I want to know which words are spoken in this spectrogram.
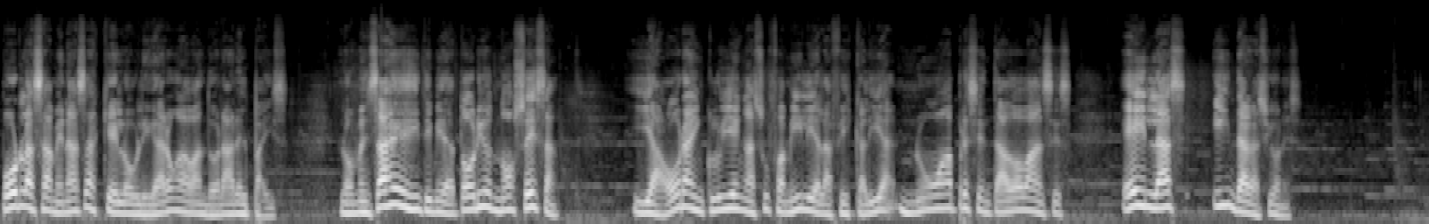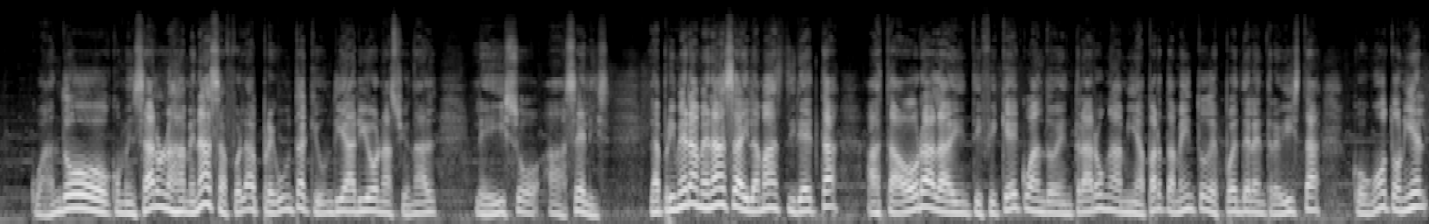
por las amenazas que lo obligaron a abandonar el país. Los mensajes intimidatorios no cesan y ahora incluyen a su familia. La fiscalía no ha presentado avances en las indagaciones. ¿Cuándo comenzaron las amenazas? Fue la pregunta que un diario nacional le hizo a Celis. La primera amenaza y la más directa hasta ahora la identifiqué cuando entraron a mi apartamento después de la entrevista con Otoniel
